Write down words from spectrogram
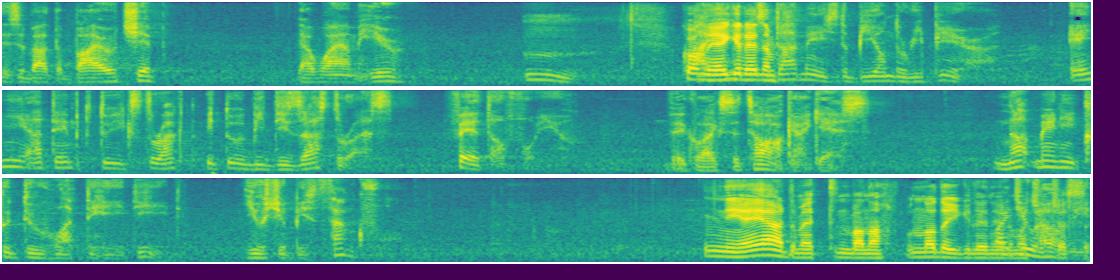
This about the biochip? That why I'm here? Konuya I hear girelim. Damaged beyond repair. Any attempt to extract it would be disastrous, fatal for you. Vic likes to talk, I guess. Not many could do what he did. You should be thankful. Niye yardım ettin bana? Bununla da ilgileniyorum açıkçası.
